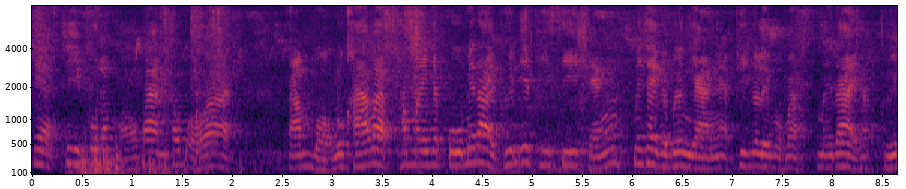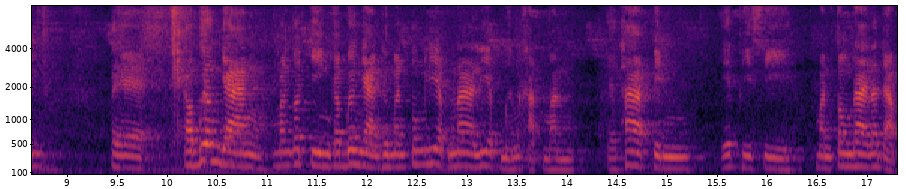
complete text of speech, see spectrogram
เนี่ยที่ผู้รับเหมาบ้านเขาบอกว่าตามบอกลูกค้าว่าทำไมจะปูไม่ได้พื้น SPC แข็งไม่ใช่กระเบื้องยางเนี่ยพี่ก็เลยบอกว่าไม่ได้ครับพื้น แต่กระเบื้องยางมันก็จริงกระเบื้องยางคือมันต้องเรียบหน้าเรียบเหมือนขัดมัน แต่ถ้าเป็น SPC มันต้องได้ระดับ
